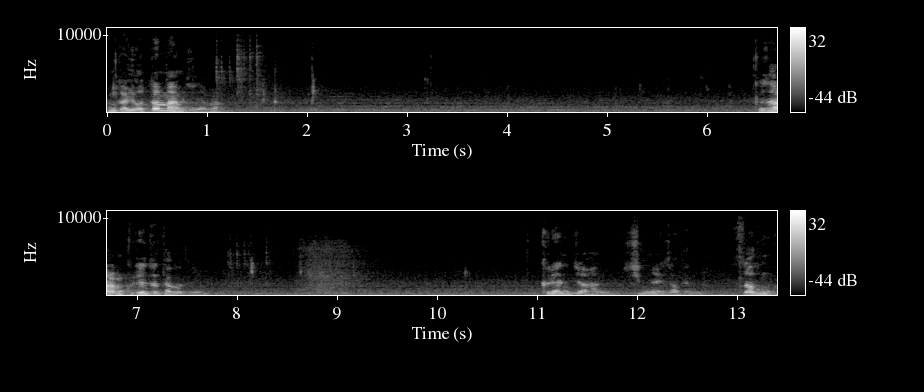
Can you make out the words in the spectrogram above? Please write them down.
그러니까 이 어떤 마음이 드냐면 그 사람은 그랜저 타거든요. 그랜저 한 10년 이상 됐나? 썩은 거.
